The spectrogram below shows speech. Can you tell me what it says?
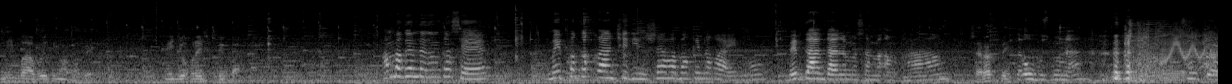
Hindi baboy tingnan mo, Beb. Medyo crispy pa. Ang maganda dun kasi, may pagka-crunchy din siya habang kinakain mo. Babe, dahan-dahan naman sa maanghang. Sarap eh. Naubos mo na. Super.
